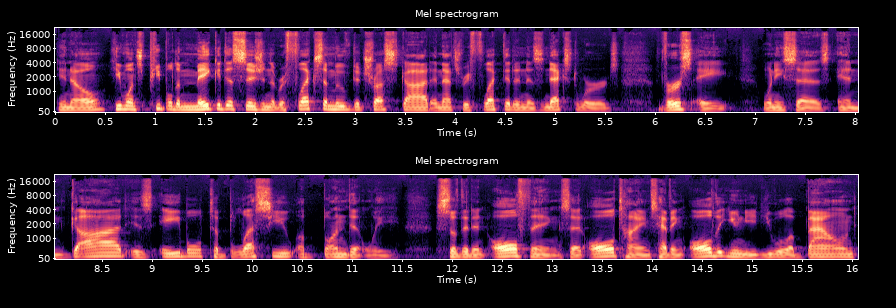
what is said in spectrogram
You know, He wants people to make a decision that reflects a move to trust God, and that's reflected in His next words, verse 8, when He says, And God is able to bless you abundantly so that in all things, at all times, having all that you need, you will abound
